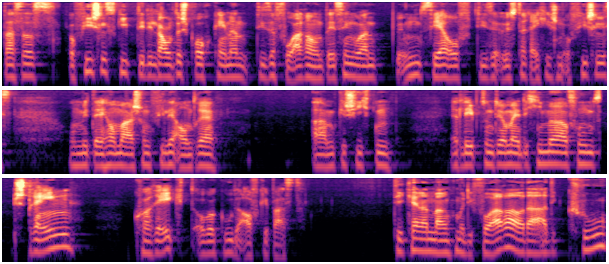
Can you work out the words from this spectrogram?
dass es Officials gibt, die die Landessprache kennen, dieser Fahrer und deswegen waren bei uns sehr oft diese österreichischen Officials und mit denen haben wir auch schon viele andere ähm, Geschichten erlebt und die haben eigentlich immer auf uns streng, korrekt, aber gut aufgepasst die kennen manchmal die Fahrer oder auch die Crew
